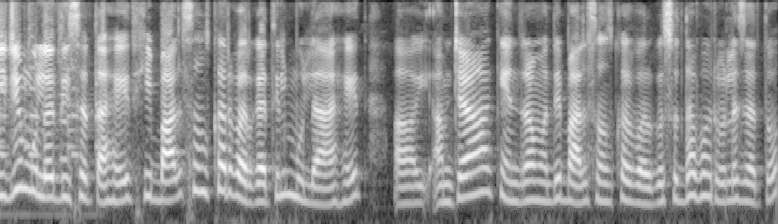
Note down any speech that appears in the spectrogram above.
ही जी मुलं दिसत आहेत ही बालसंस्कार वर्गातील मुलं आहेत. आमच्या केंद्रामध्ये बालसंस्कार वर्गसुद्धा भरवला जातो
